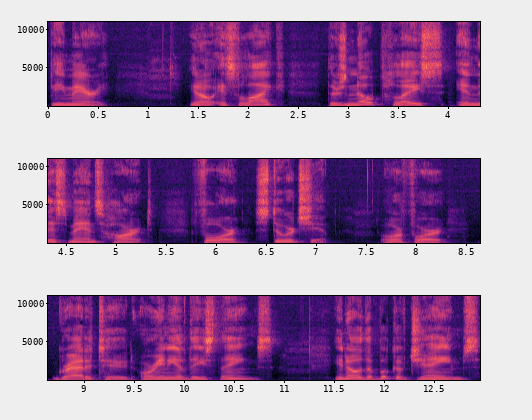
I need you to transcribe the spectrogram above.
be merry. You know, it's like there's no place in this man's heart for stewardship or for gratitude or any of these things. You know, the book of James,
